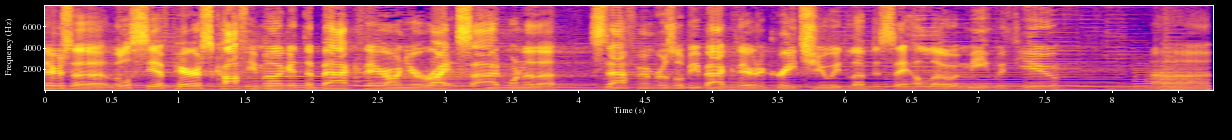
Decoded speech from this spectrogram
There's a little CF Paris coffee mug at the back there on your right side. One of the staff members will be back there to greet you. We'd love to say hello and meet with you. Uh,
